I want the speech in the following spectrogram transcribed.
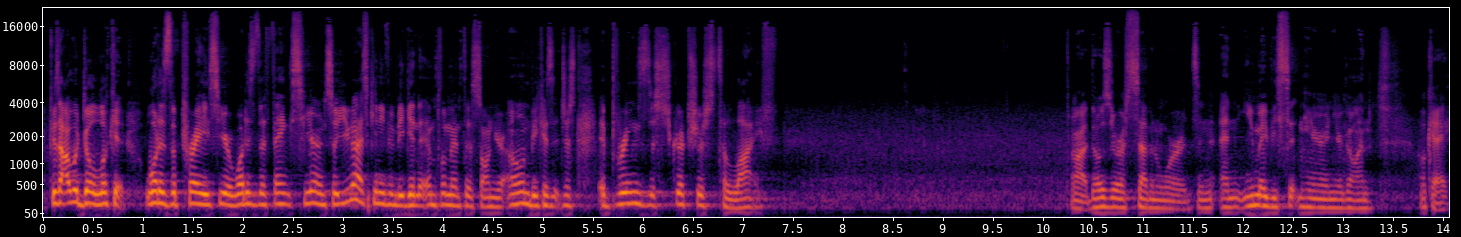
Because I would go look at what is the praise here, what is the thanks here. And so, you guys can even begin to implement this on your own because it just it brings the scriptures to life. All right, those are seven words. And, and you may be sitting here and you're going, okay,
